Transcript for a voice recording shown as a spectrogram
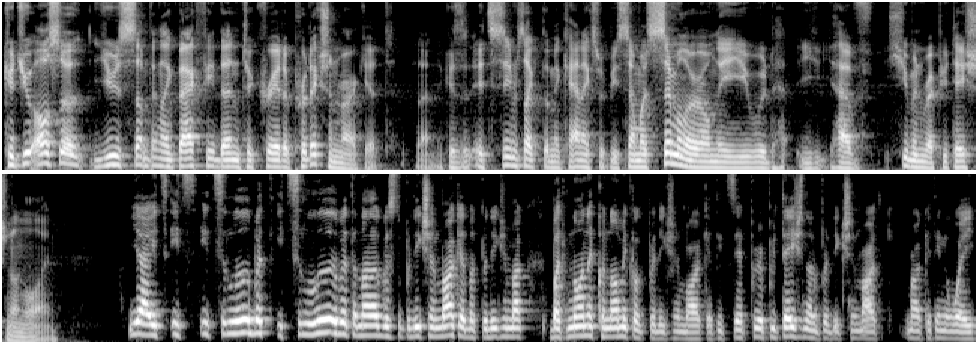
could you also use something like backfeed then to create a prediction market? Then? Because it seems like the mechanics would be somewhat similar, only you would have human reputation on the line. Yeah, it's it's it's a little bit it's a little bit analogous to prediction market, but prediction market, but non-economical prediction market. It's a reputational prediction market market in a way,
